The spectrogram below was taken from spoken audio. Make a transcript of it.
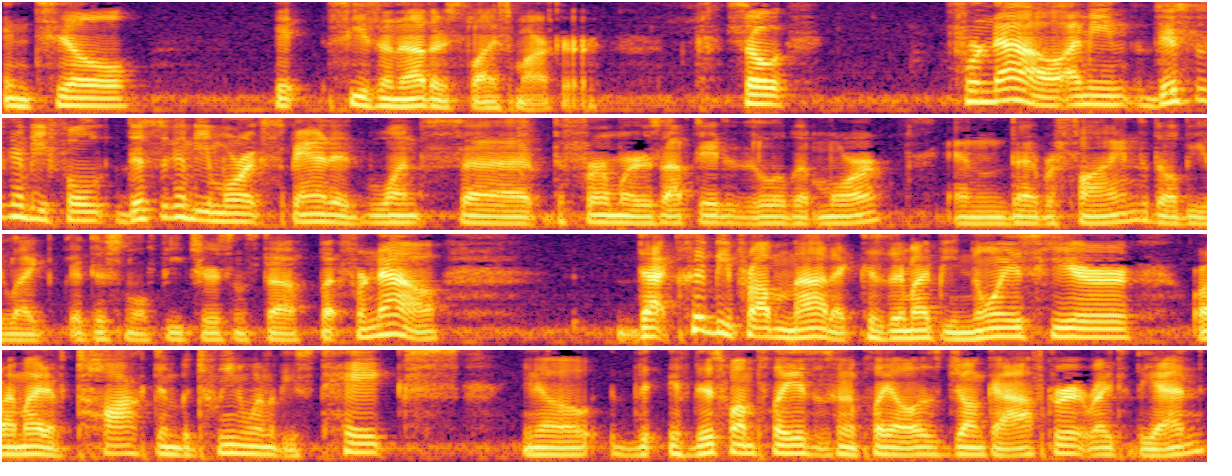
until it sees another slice marker. So for now, I mean, this is going to be full. This is going to be more expanded once uh, the firmware is updated a little bit more and uh, refined. There'll be like additional features and stuff. But for now, that could be problematic because there might be noise here, or I might have talked in between one of these takes. You know, th if this one plays, it's going to play all this junk after it right to the end.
